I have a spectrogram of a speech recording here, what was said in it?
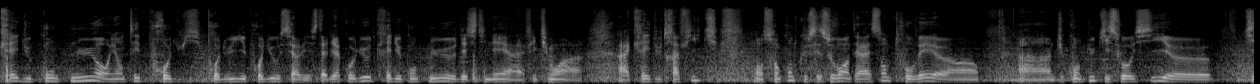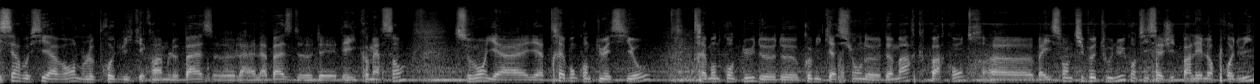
créer du contenu orienté produit, produit et produit au service. C'est-à-dire qu'au lieu de créer du contenu destiné à effectivement à, à créer du trafic, on se rend compte que c'est souvent intéressant de trouver un du contenu qui soit aussi euh, qui serve aussi à vendre le produit, qui est quand même le base, euh, la, base des e-commerçants. Souvent, il y, a, très bon contenu SEO, très bon contenu de, communication de, marque. Par contre, euh, bah, ils sont un petit peu tout nus quand il s'agit de parler de leurs produits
